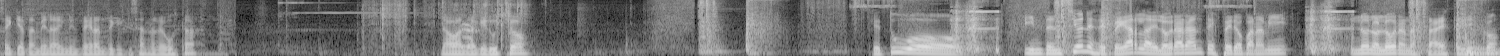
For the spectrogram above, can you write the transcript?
Sé que también hay un integrante que quizás no le gusta. La banda que luchó. Que tuvo intenciones de pegarla, de lograr antes, pero para mí no lo logran hasta este disco.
